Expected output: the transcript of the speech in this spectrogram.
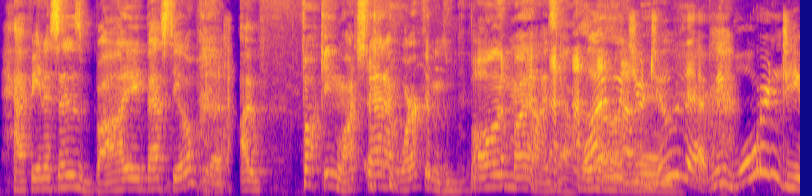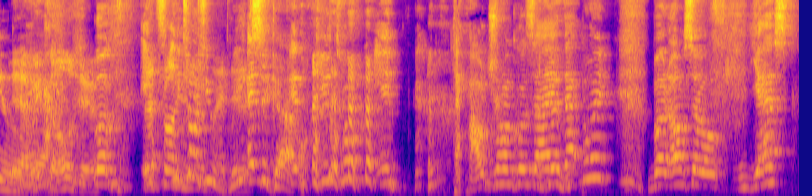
Happiness is by Bastille. Yeah. I fucking watched that at work and was bawling my eyes out. Why oh, would you do that? We warned you. Yeah, we told you. Look, That's it's, all He told you I weeks and, ago. and you told you, how drunk was I at that point? But also, yes,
